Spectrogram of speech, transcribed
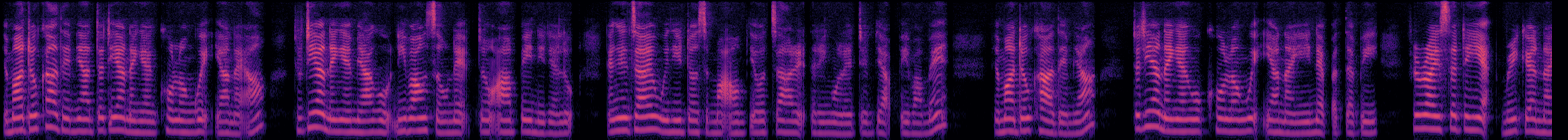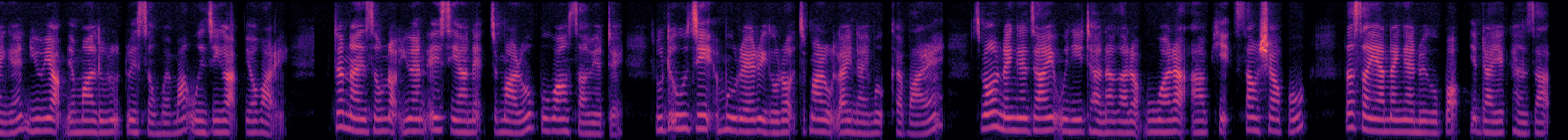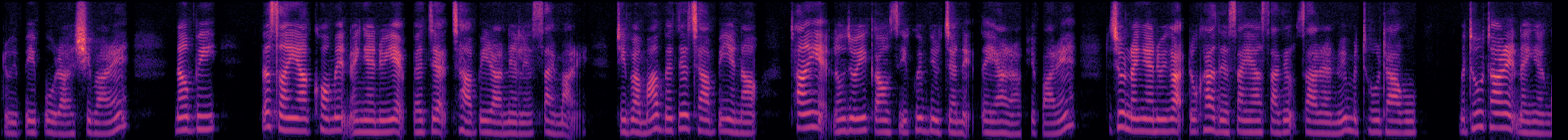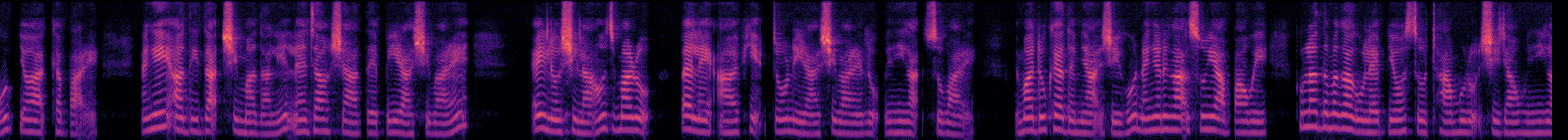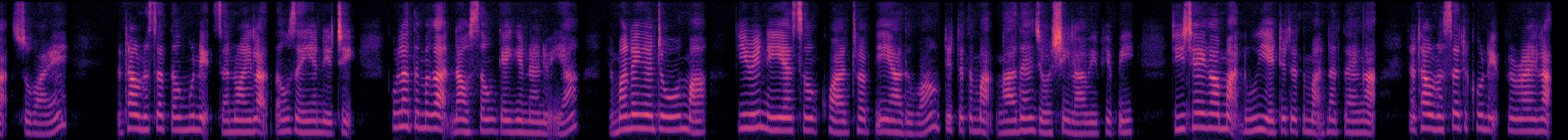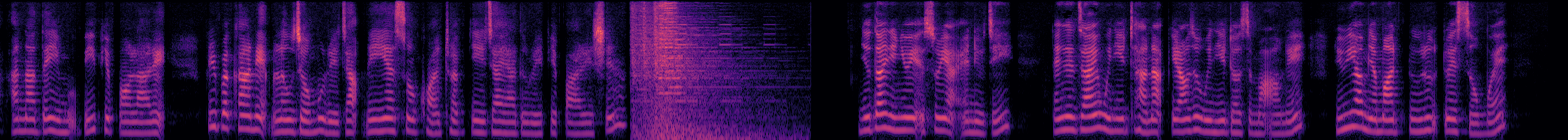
မြန်မာဒုက္ခသည်များတတိယနိုင်ငံခိုလုံခွင့်ရနိုင်အောင်ဒုတိယနိုင်ငံများကိုနှီးပေါင်းစုံနဲ့တွန်းအားပေးနေတယ်လို့နိုင်ငံခြားရေးဝန်ကြီးဒေါ်စမအောင်ပြောကြားတဲ့သတင်းကိုလည်းတင်ပြပေးပါမယ်။မြန်မာဒုက္ခသည်များ တတိယနိုင်ငံကိုခိုလုံခွင့်ရနိုင်ရေးနဲ့ပတ်သက်ပြီးဖေဖော်ဝါရီ17ရက်အမေရိကန်နိုင်ငံနယူးယောက်မြန်မာလူထုတွေ့ဆုံပွဲမှာဝန်ကြီးကပြောပါတယ်။တက်နိုင်ဆုံးတော့ UNHCR နဲ့ကျမတို့ပူးပေါင်းဆောင်ရွက်တဲ့လူတဦးချင်းအမှုရဲတွေကိုတော့ကျမတို့လိုက်နိုင်မှုခက်ပါတယ်။ကျမတို့နိုင်ငံသားရေးဝန်ကြီးဌာနကတော့မူဝါဒအားဖြင့်စောင့်ရှောက်ဖို့သက်ဆိုင်ရာနိုင်ငံတွေကိုပေါ့မြစ်တာရခန်းစားတွေပေးပို့တာရှိပါတယ်။နောက်ပြီးသက်ဆိုင်ရာ comment နိုင်ငံတွေရဲ့ budget ချပေးတာနဲ့လည်းဆိုင်ပါတယ်။ဒီဘက်မှာ budget ချပြီးရင်တော့ ထိုင်းရဲ့လုံခြုံရေးကောင်စီခွင့်ပြုချက်နဲ့တည်ရတာဖြစ်ပါတယ်။တချို့နိုင်ငံတွေကဒုက္ခသည်ဆိုင်ရာစာချုပ်စာတမ်းတွေမထိုးထားဘူး။မထိုးထားတဲ့နိုင်ငံကိုပြောရခက်ပါတယ်။နိုင်ငံရေးအာတိတရှိမှသာလျှင်လမ်းကြောင်းရှာတဲ့ပေးတာရှိပါတယ်။အဲ့လိုရှိလာအောင်ကျမတို့ပတ်လည်အားဖြင့်တွန်းနေတာရှိပါတယ်လို့ဝန်ကြီးကဆိုပါတယ်။မြန်မာဒုက္ခသည်များအရေးကိုနိုင်ငံတကာအစိုးရပါဝင်ကုလသမဂ္ဂကိုလည်းပြောဆိုထားမှုတို့ရှိကြောင်းဝန်ကြီးကဆိုပါတယ်။2023ခုနှစ်ဇန်နဝါရီလ30ရက်နေ့ထိကုလသမဂ္ဂနောက်ဆုံးကိန်းဂဏန်းတွေအရ မြန်မာနိုင်ငံတဝန်းမှာပြည်ရင်းနေရဆုံးခွာထွက်ပြေးရသူပေါင်း1.5တန်းကျော်ရှိလာပြီဖြစ်ပြီးဒီထဲကမှလူဦးရေ1.2တန်းက2021ခုနှစ်ဖေဖော်ဝါရီလအာဏာသိမ်းမှုပြီးဖြစ်ပေါ်လာတဲ့ပြပခနဲ့မလုံခြုံမှုတွေကြောင့်နေရဆွန့်ခွာထွက်ပြေးကြရသူတွေဖြစ်ပါတယ်ရှင်။မြို့သားညီညွတ်ရေးအစိုးရ NUG နိုင်ငံခြားရေးဝန်ကြီးဌာနပြည်ထောင်စုဝန်ကြီးဒေါ်စမအောင်နဲ့နယူးယောက်မြန်မာလူလူတွဲဆုံပွဲ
